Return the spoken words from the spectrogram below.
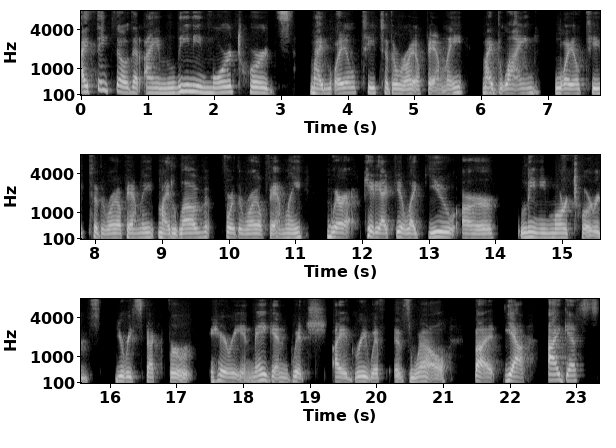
I think, though, that I am leaning more towards my loyalty to the royal family, my blind loyalty to the royal family, my love for the royal family, where, Katie, I feel like you are leaning more towards your respect for Harry and Meghan, which I agree with as well. But yeah, I guess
